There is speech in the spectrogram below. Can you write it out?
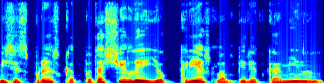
Миссис Прескотт потащила ее к креслам перед камином.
